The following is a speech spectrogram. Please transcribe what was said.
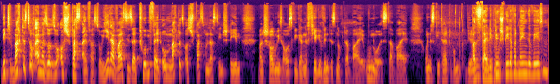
bitte, macht es doch einmal so, so aus Spaß einfach so. Jeder weiß, dieser Turm fällt um, macht es aus Spaß und lasst ihn stehen. Mal schauen, wie es ausgegangen ist. Vier gewinnt ist noch dabei, Uno ist dabei und es geht halt darum. Was ist dein Lieblingsspieler von denen gewesen?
